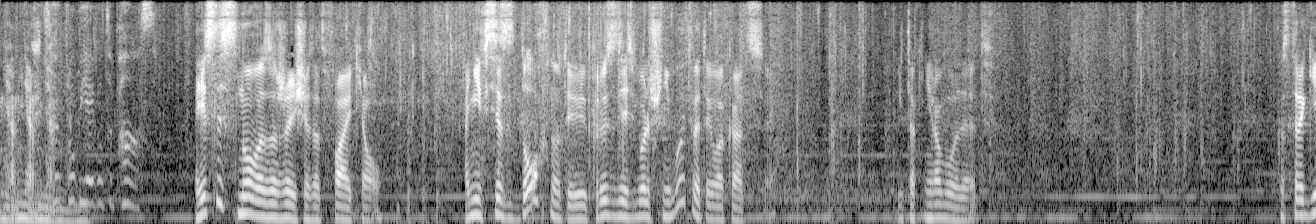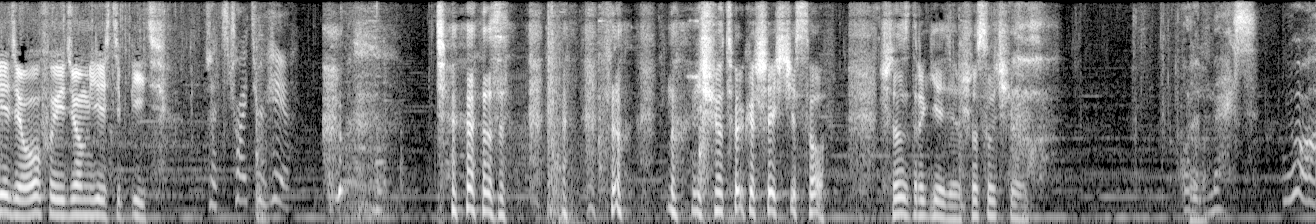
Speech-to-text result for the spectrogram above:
Ням-ням-ням. А если снова зажечь этот факел? Они все сдохнут, и крыс здесь больше не будет в этой локации? И так не работает. Трагедия, офа, идем есть и пить. Ну, ну, еще только 6 часов. Что за трагедия? Что случилось? What a mess. Whoa,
